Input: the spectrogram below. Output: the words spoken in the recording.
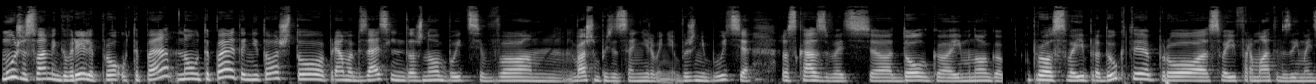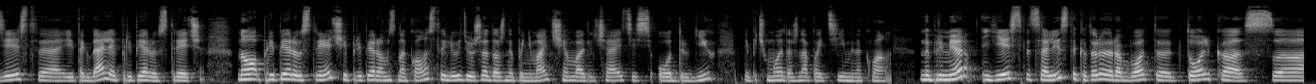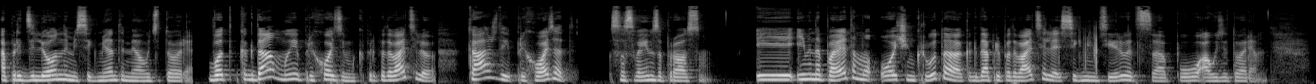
Мы уже с вами говорили про УТП, но УТП — это не то, что прям обязательно должно быть в вашем позиционировании. Вы же не будете рассказывать э, долго и много про свои продукты, про свои форматы взаимодействия и так далее при первой встрече. Но при первой встрече и при первом знакомстве люди уже должны понимать, чем вы отличаетесь от других и почему я должна пойти именно к вам. Например, есть специалисты, которые работают только с определенными сегментами аудитории. Вот когда мы приходим к преподавателю, каждый приходит со своим запросом. И именно поэтому очень круто, когда преподаватели сегментируются по аудиториям.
